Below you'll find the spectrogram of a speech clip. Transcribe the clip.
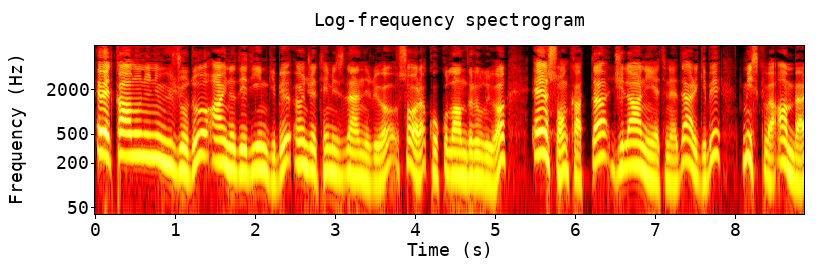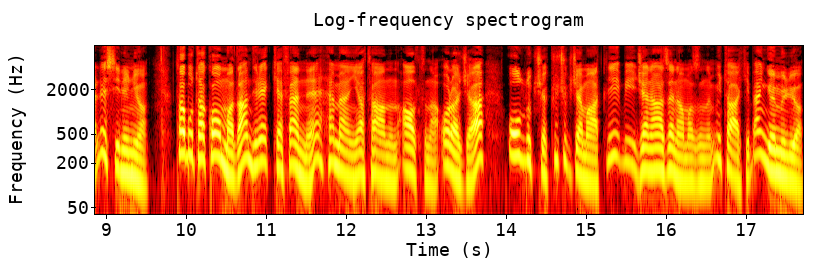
Evet Kanuni'nin vücudu aynı dediğim gibi önce temizleniliyor sonra kokulandırılıyor. En son katta cila niyetine der gibi misk ve amberle siliniyor. Tabuta konmadan direkt kefenle hemen yatağının altına oracağı oldukça küçük cemaatli bir cenaze namazını mütakiben gömülüyor.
